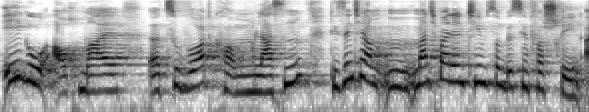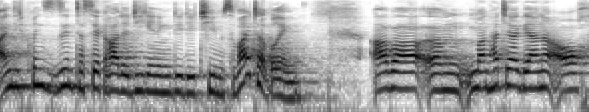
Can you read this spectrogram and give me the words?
Ego auch mal äh, zu Wort kommen lassen, die sind ja manchmal in den Teams so ein bisschen verschrien. Eigentlich bringen, sind das ja gerade diejenigen, die die Teams weiterbringen. Aber ähm, man hat ja gerne auch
